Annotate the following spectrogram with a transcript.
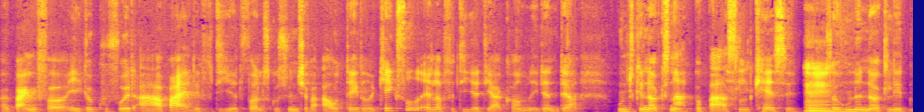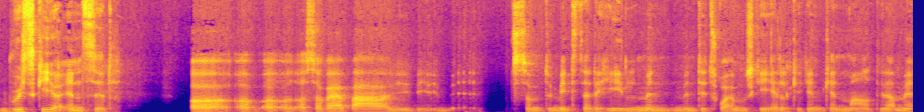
Og jeg bange for ikke at kunne få et arbejde, fordi at folk skulle synes, jeg var outdated og kikset, eller fordi at jeg er kommet i den der, hun skal nok snart på barselkasse, mm. så hun er nok lidt risky at ansætte. Og, og, og, og, så var jeg bare øh, øh, som det mindste af det hele, men, men det tror jeg måske alle kan genkende meget, det der med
